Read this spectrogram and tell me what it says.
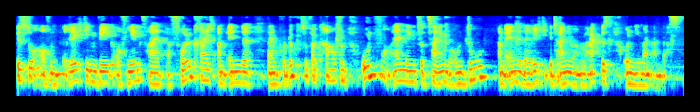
bist du auf dem richtigen Weg, auf jeden Fall erfolgreich am Ende dein Produkt zu verkaufen und vor allen Dingen zu zeigen, warum du am Ende der richtige Teilnehmer am Markt bist und niemand anders.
